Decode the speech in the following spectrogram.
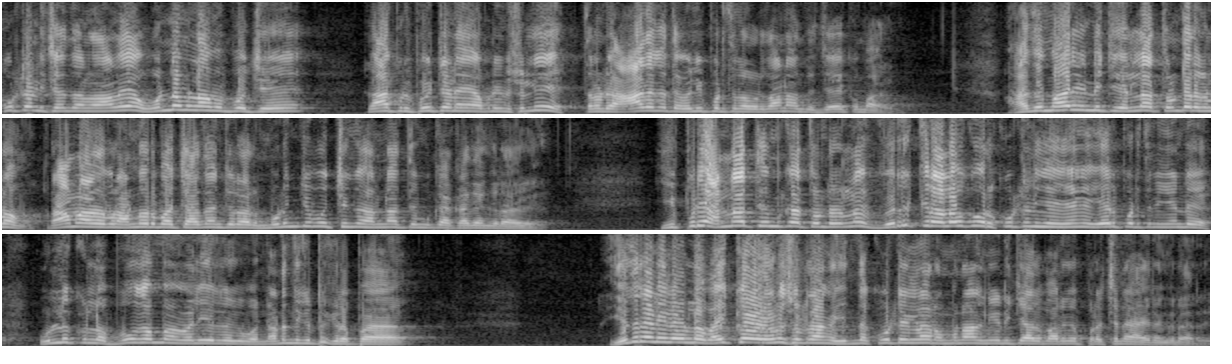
கூட்டணி சேர்ந்ததுனாலே ஒன்றும் இல்லாமல் போச்சு. நான் இப்படி போயிட்டேனே அப்படின்னு சொல்லி தன்னுடைய ஆதங்கத்தை வெளிப்படுத்தினவர் தானே அந்த ஜெயக்குமார். அது மாதிரி இன்னைக்கு எல்லா தொண்டர்களும் ராமநாதபுரம் அன்னூர் பாட்சா தான் சொல்கிறார் முடிஞ்சு போச்சுங்க அதிமுக கதைங்கிறாரு. இப்படி அதிமுக தொண்டர்கள்லாம் வெறுக்கிற அளவுக்கு ஒரு கூட்டணியை ஏங்க ஏற்படுத்தினீங்கன்னு உள்ளுக்குள்ளே பூகம்பம் வெளியில் நடந்துக்கிட்டு இருக்கிறப்ப எதிரணியில் உள்ள வைகோ அவர்களும் சொல்கிறாங்க இந்த கூட்டணிலாம் ரொம்ப நாள் நீடிக்காது பாருங்கள் பிரச்சனை ஆயிருங்கிறாரு.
